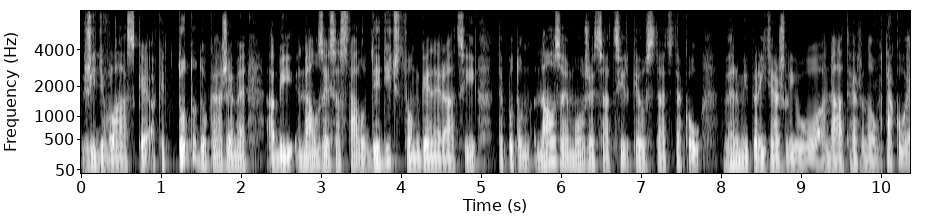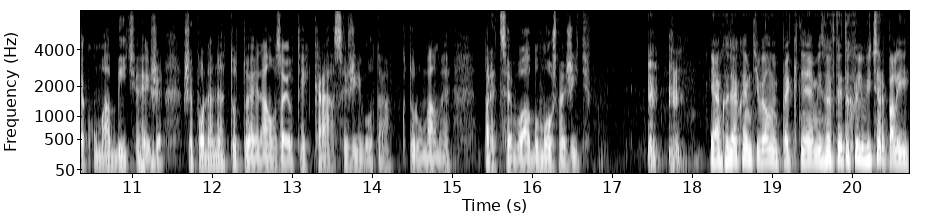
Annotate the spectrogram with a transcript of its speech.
žiť v láske. A keď toto dokážeme, aby naozaj sa stalo dedičstvom generácií, tak potom naozaj môže sa církev stať takou veľmi príťažlivou a nádhernou, takou, akú má byť. Hej, mm-hmm. že, že podľa mňa toto je naozaj o tej kráse života, ktorú máme pred sebou, alebo môžeme žiť. Janko, ďakujem ti veľmi pekne. My sme v tejto chvíli vyčerpali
